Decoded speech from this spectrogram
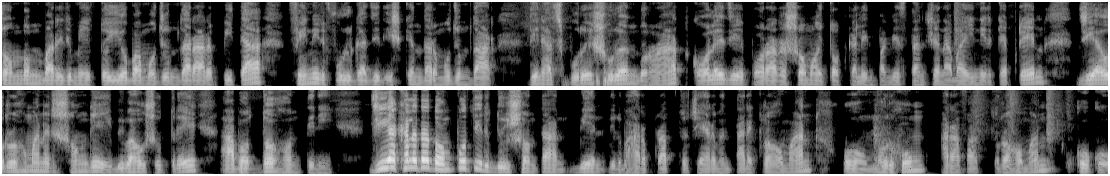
চন্দনবাড়ির মেয়ে তৈয়বা মজুমদার আর পিতা ফেনীর ফুলগাজীর ইস্কেন্দার মজুমদার। দিনাজপুরে সুরেন্দ্রনাথ কলেজে পড়ার সময় তৎকালীন পাকিস্তান সেনাবাহিনীর ক্যাপ্টেন জিয়াউর রহমানের সঙ্গে বিবাহ সূত্রে আবদ্ধ হন তিনি। জিয়া খালেদা দম্পতির দুই সন্তান, বিএনপির ভারপ্রাপ্ত চেয়ারম্যান তারেক রহমান ও মরহুম আরাফাত রহমান কোকো।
